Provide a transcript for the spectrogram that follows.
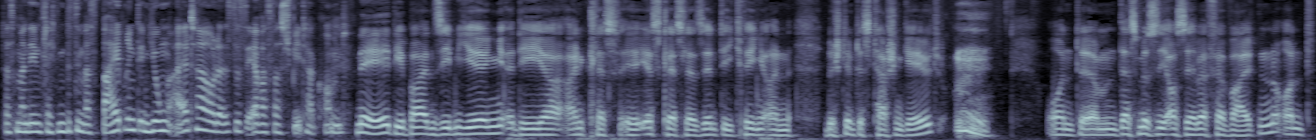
dass man denen vielleicht ein bisschen was beibringt im jungen Alter oder ist das eher was, was später kommt? Nee, die beiden Siebenjährigen, die ja äh, Erstklässler sind, die kriegen ein bestimmtes Taschengeld. Und ähm, das müssen sie auch selber verwalten. Und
